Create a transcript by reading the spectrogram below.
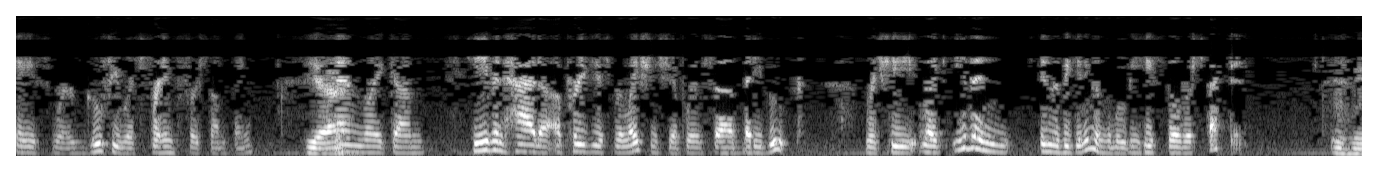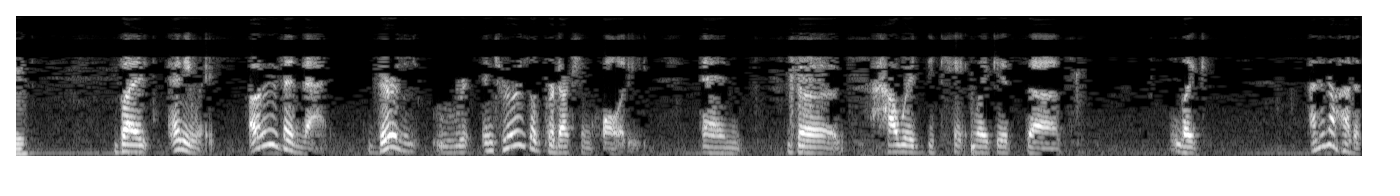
case where Goofy was framed for something, Yeah. and like um, he even had a, a previous relationship with uh, Betty Boop, which he like even in the beginning of the movie he still respected. mhm. But anyways, other than that, there's in terms of production quality and the how it became like it's uh like I don't know how to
